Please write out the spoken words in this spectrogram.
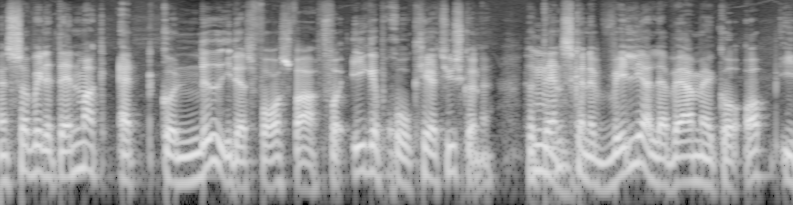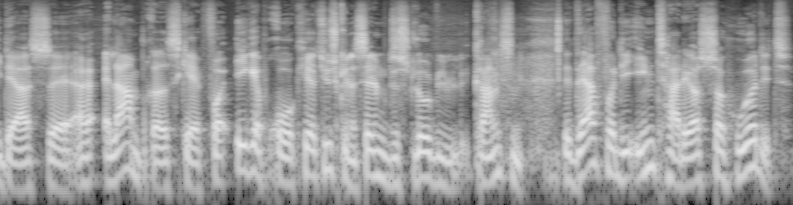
øh, så vælger Danmark at gå ned i deres forsvar for ikke at provokere tyskerne. Så danskerne vælger at lade være med at gå op i deres øh, alarmberedskab for ikke at provokere tyskerne, selvom det slår grænsen. Det er derfor, de indtager det også så hurtigt.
